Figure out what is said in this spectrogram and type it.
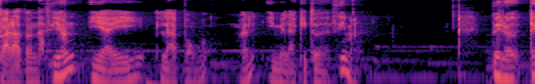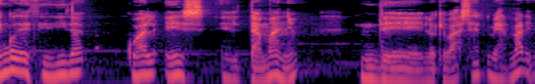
para donación y ahí la pongo, ¿vale? Y me la quito de encima. Pero tengo decidida cuál es el tamaño de lo que va a ser mi armario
